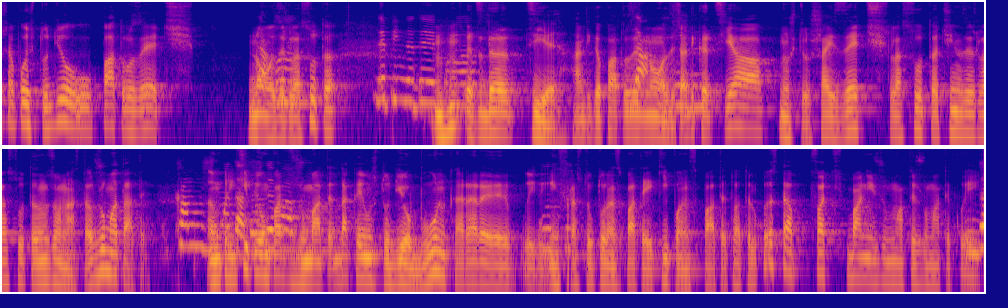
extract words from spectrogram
și apoi studioul 40-90%. Depinde de... Mhm, uh, Îți dă ție, adică 40-90, Da. adică îți ția, nu știu, 60%, 50% în zona asta, jumătate. Cam În jumătate, principiu undeva- împart jumate. Dacă e un studio bun, care are infrastructură în spate, echipă în spate, toate lucrurile astea, faci banii jumate-jumate cu ei, în Da,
